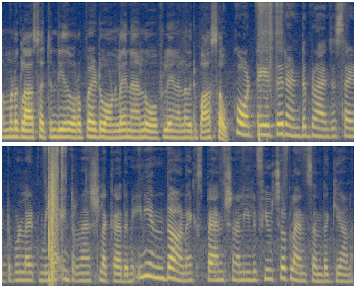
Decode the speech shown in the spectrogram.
നമ്മുടെ ക്ലാസ് അറ്റൻഡ് ചെയ്ത് ഉറപ്പായിട്ടും ഓൺലൈൻ ആയാലും ഓഫ്ലൈൻ ആയാലും അവർ പാസ്സാവും കോട്ടയത്ത് രണ്ട് ബ്രാഞ്ചസ് ആയിട്ടുള്ള അഡ്മിയ ഇന്റർനാഷണൽ അക്കാദമി ഇനി എന്താണ് എക്സ്പാൻഷൻ അല്ലെങ്കിൽ ഫ്യൂച്ചർ പ്ലാൻസ് എന്തൊക്കെയാണ്?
